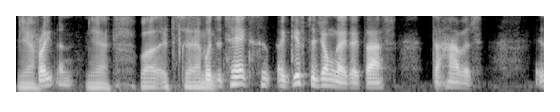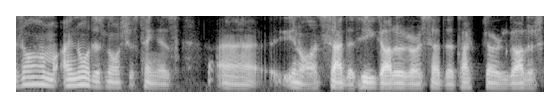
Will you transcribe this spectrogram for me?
Yeah. It's frightening. Yeah. Well, it's. Um... But it takes a gifted young lad like that to have it. Is on. I know there's no such thing as, uh, you know, it's sad that he got it or sad that that girl got it.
